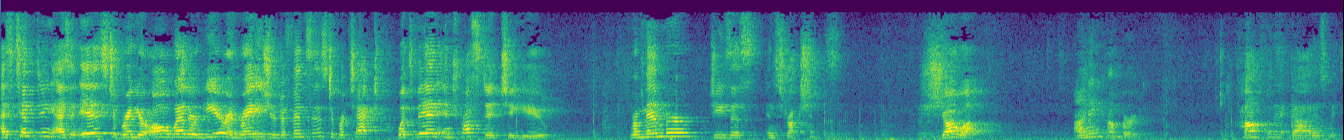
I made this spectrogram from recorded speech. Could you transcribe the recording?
As tempting as it is to bring your all weather gear and raise your defenses to protect what's been entrusted to you, remember Jesus' instructions. Show up unencumbered, confident God is with you.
